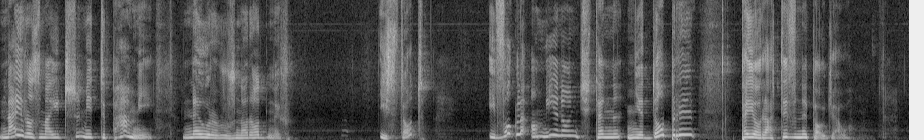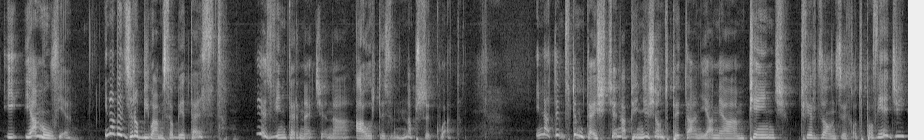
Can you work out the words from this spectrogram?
najrozmaitszymi typami neuroróżnorodnych istot i w ogóle ominąć ten niedobry, pejoratywny podział. I ja mówię, i nawet zrobiłam sobie test, jest w internecie na autyzm na przykład. I na tym, w tym teście na 50 pytań ja miałam 5 twierdzących odpowiedzi,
